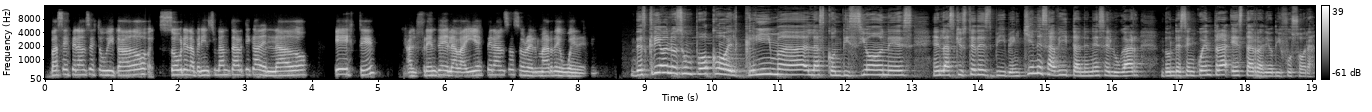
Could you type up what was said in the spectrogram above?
Base Esperanza está ubicado sobre la península antártica del lado este, al frente de la Bahía Esperanza, sobre el mar de Weddell. Descríbanos un poco el clima, las condiciones en las que ustedes viven. ¿Quiénes habitan en ese lugar donde se encuentra esta radiodifusora?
